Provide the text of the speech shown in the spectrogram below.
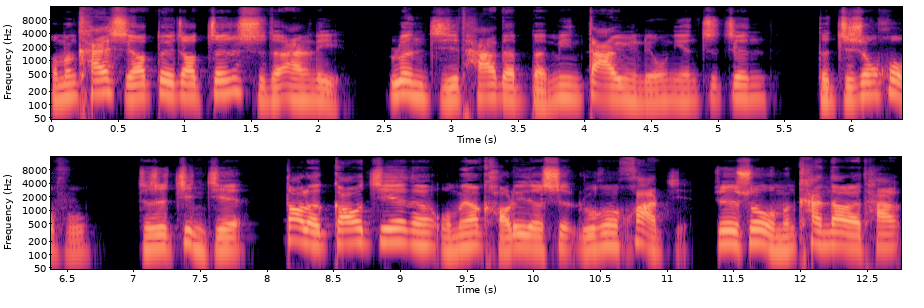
我们开始要对照真实的案例，论及他的本命大运流年之间的吉凶祸福，这是进阶。到了高阶呢，我们要考虑的是如何化解，就是说我们看到了他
